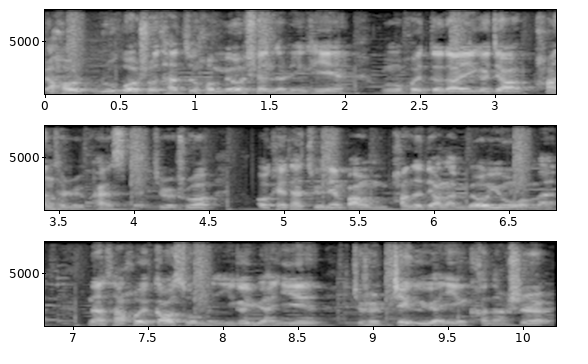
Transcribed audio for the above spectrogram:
然后如果说他最后没有选择 LinkedIn，我们会得到一个叫 punt request，就是说 OK，他决定把我们 punt 掉了，没有用我们，那他会告诉我们一个原因，就是这个原因可能是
